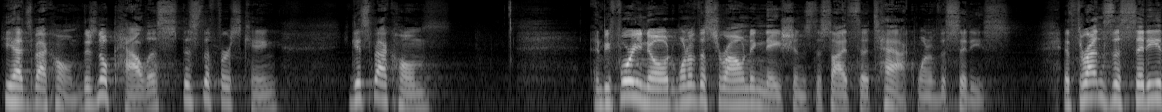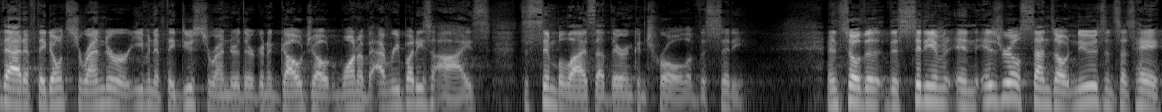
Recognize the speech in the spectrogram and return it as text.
he heads back home. There's no palace. This is the first king. He gets back home. And before you know it, one of the surrounding nations decides to attack one of the cities. It threatens the city that if they don't surrender, or even if they do surrender, they're going to gouge out one of everybody's eyes to symbolize that they're in control of the city. And so the, the city in Israel sends out news and says, Hey,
